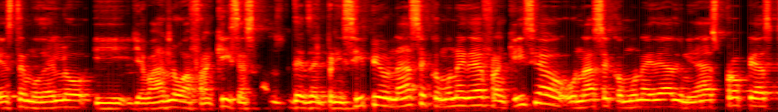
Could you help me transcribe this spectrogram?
este modelo y llevarlo a franquicias? ¿Desde el principio nace como una idea de franquicia o, nace como una idea de unidades propias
